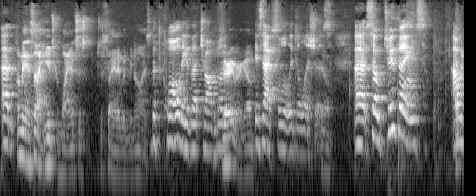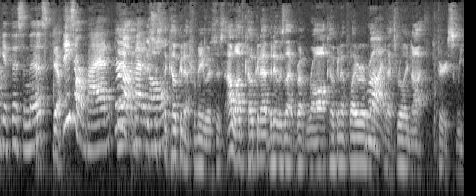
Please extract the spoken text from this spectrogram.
Um, I mean, it's not a huge complaint. It's just just saying it would be nice. but the quality of that chocolate. It's very very good. is absolutely delicious. Uh, so two things, I would get this and this. Yeah. These aren't bad. They're not bad at it's all. It's just the coconut for me was just I love coconut, but it was that raw coconut flavor. Right. That's really not very sweet.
